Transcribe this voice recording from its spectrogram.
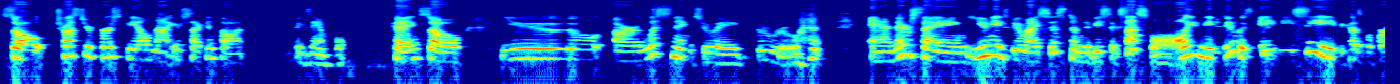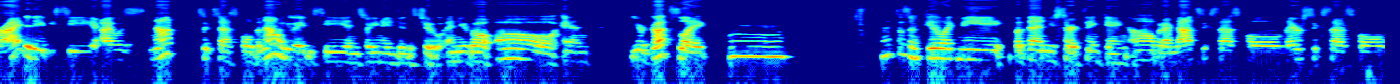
So trust your first feel, not your second thought. Example. Okay, so you are listening to a guru and they're saying you need to do my system to be successful. All you need to do is ABC because before I did ABC, I was not successful, but now I do ABC and so you need to do this too. And you go, oh, and your gut's like, hmm, that doesn't feel like me. But then you start thinking, oh, but I'm not successful. They're successful.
